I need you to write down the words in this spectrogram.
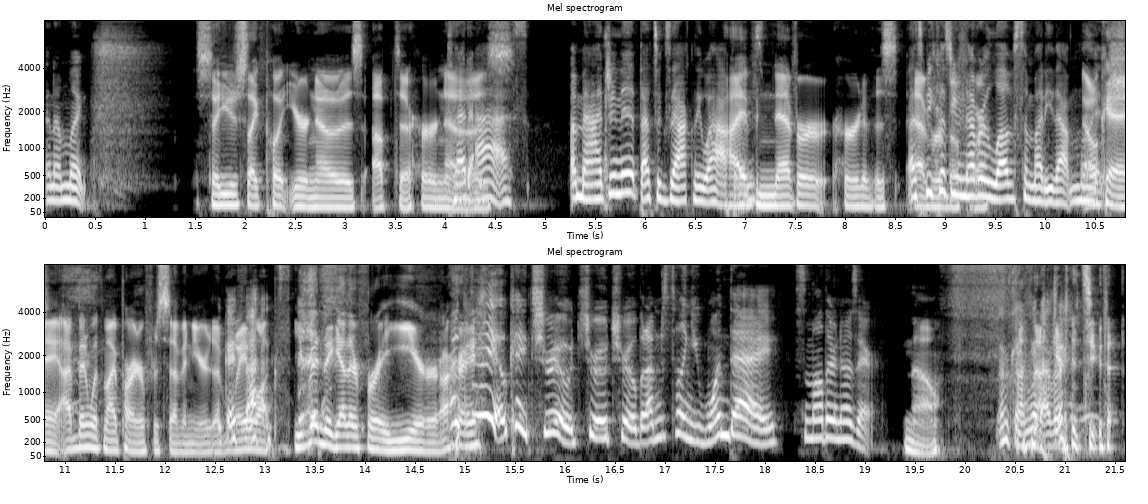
and I'm like, So you just like put your nose up to her nose. dead ass. Imagine it. That's exactly what happens. I've never heard of this. That's because you never love somebody that much. Okay, I've been with my partner for seven years. I'm Okay, way long. facts. You've been together for a year. All right. Okay, okay, true, true, true. But I'm just telling you, one day, smell their nose air. No, Okay, I'm whatever. not gonna do that.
